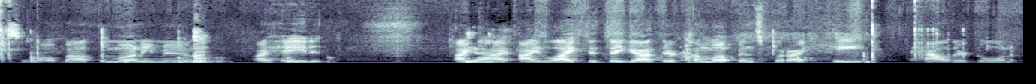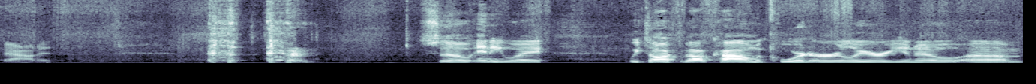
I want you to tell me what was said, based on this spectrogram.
It's all about the money, man. I hate it. I, Yeah. I, I like that they got their comeuppance, but I hate how they're going about it. so anyway, we talked about Kyle McCord earlier. You know, um,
